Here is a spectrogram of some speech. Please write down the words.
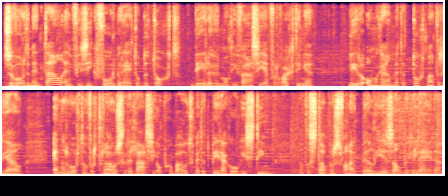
Ze worden mentaal en fysiek voorbereid op de tocht, delen hun motivatie en verwachtingen, leren omgaan met het tochtmateriaal en er wordt een vertrouwensrelatie opgebouwd met het pedagogisch team dat de stappers vanuit België zal begeleiden.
